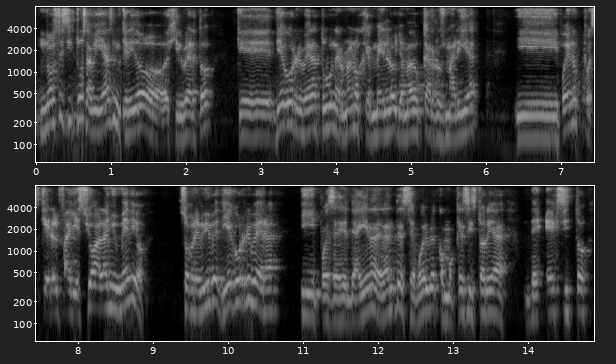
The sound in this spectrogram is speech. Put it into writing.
No sé si tú sabías, mi querido Gilberto, que Diego Rivera tuvo un hermano gemelo llamado Carlos María y bueno, pues que él falleció al año y medio. Sobrevive Diego Rivera y pues de, ahí en adelante se vuelve como que esa historia de éxito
